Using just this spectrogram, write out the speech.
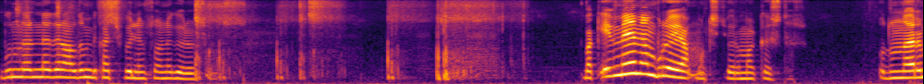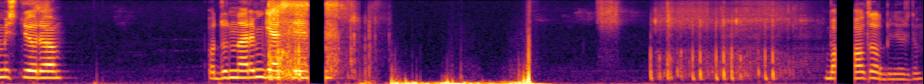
Bunları neden aldım birkaç bölüm sonra görürsünüz. Bak evimi hemen buraya yapmak istiyorum arkadaşlar. Odunlarımı istiyorum. Odunlarım gelsin. Balta alabilirdim.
